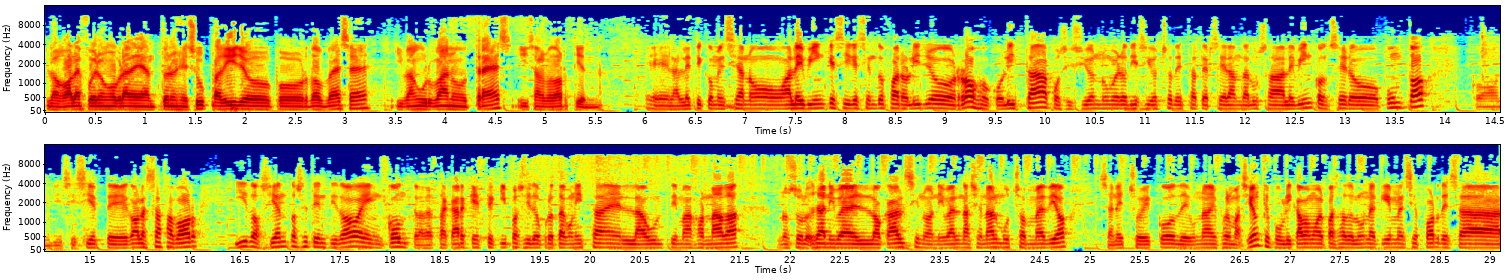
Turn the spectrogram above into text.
Los goles fueron obra de Antonio Jesús Padillo por dos veces, Iván Urbano tres y Salvador Tienda. El Atlético Menciano Alevín que sigue siendo farolillo rojo, colista, posición número 18 de esta tercera andaluza Alevín con 0 puntos, con 17 goles a favor y 272 en contra. Destacar que este equipo ha sido protagonista en la última jornada no solo ya a nivel local, sino a nivel nacional, muchos medios se han hecho eco de una información que publicábamos el pasado lunes aquí en Men's Sport de esa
